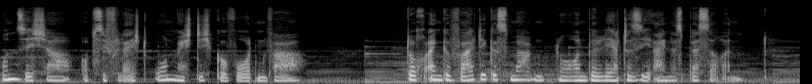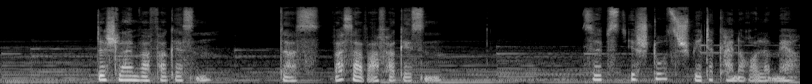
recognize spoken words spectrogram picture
unsicher, ob sie vielleicht ohnmächtig geworden war. Doch ein gewaltiges Magenknurren belehrte sie eines Besseren. Der Schleim war vergessen, das Wasser war vergessen. Selbst ihr Sturz spielte keine Rolle mehr.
